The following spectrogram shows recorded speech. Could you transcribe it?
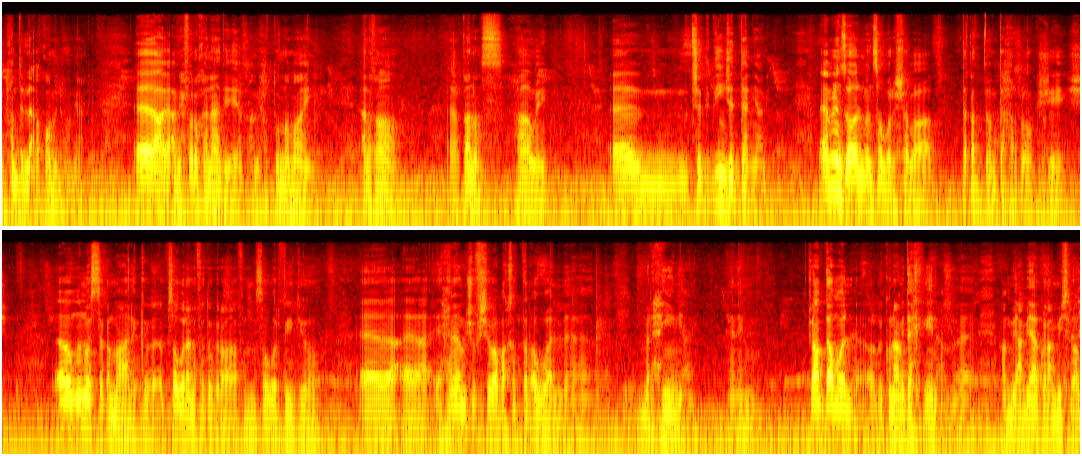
الحمد لله أقوى منهم يعني. عم يحفروا خنادق عم يحطوا لنا مي ألغام قنص هاوي. متشددين جدا يعني. بننزل بنصور الشباب تقدم تحرك جيش. وبنوثق المعارك. بصور أنا فوتوغراف بنصور فيديو. آه آه أحيانا بنشوف الشباب على الخط الأول آه مرحين يعني. يعني شو عم تعمل؟ بيكون عم يدخن عم عم عم ياكل عم يشرب.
